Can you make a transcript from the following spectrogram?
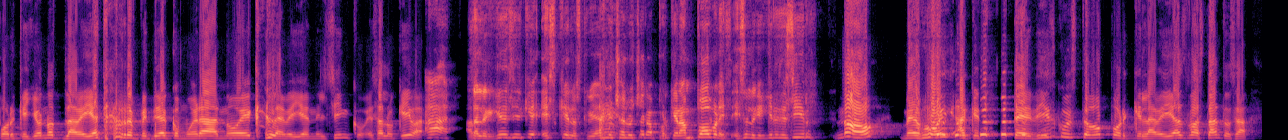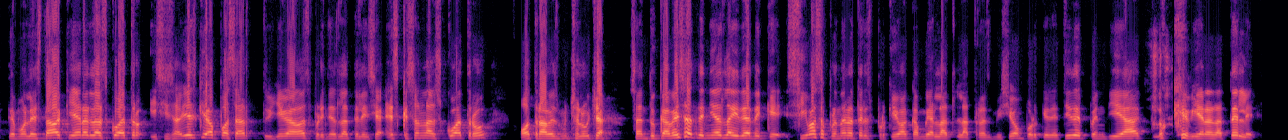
porque yo no la veía tan repetida como era Noé que la veía en el 5, es a lo que iba. Ah, o sea, lo que quiere decir que es que los que veían mucha lucha era porque eran pobres, eso es lo que quieres decir. No, me voy a que te disgustó porque la veías bastante, o sea, te molestaba que ya eran las 4 y si sabías que iba a pasar, tú llegabas, prendías la tele y decías, es que son las 4, otra vez mucha lucha. O sea, en tu cabeza tenías la idea de que si ibas a prender la tele es porque iba a cambiar la, la transmisión, porque de ti dependía lo que viera la tele.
